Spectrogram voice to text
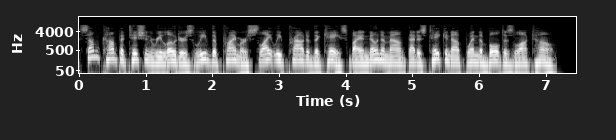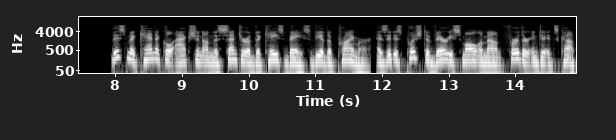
Some competition reloaders leave the primer slightly proud of the case by a known amount that is taken up when the bolt is locked home. This mechanical action on the center of the case base via the primer, as it is pushed a very small amount further into its cup,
